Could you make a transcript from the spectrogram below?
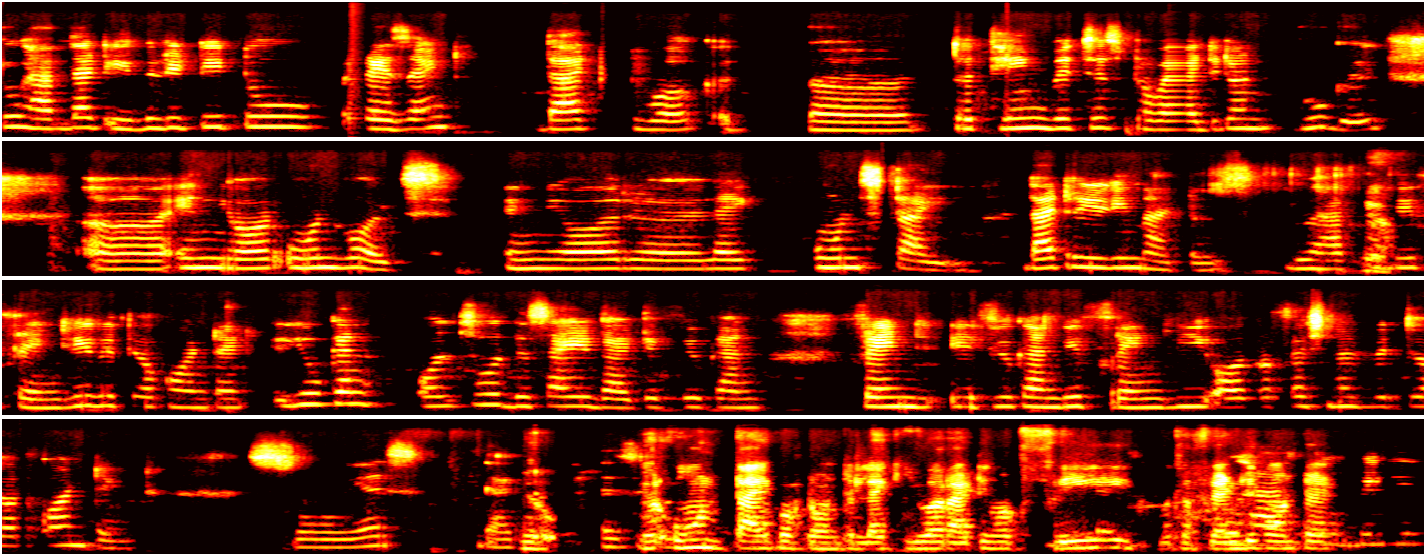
to have that ability to present that work uh, the thing which is provided on google uh, in your own words in your uh, like own style that really matters you have to Yeah. be friendly with your content you can also decide that if you can friend if you can be friendly or professional with your content so yes that Your- is Your own type of content, like you are writing out free with a friendly content. be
